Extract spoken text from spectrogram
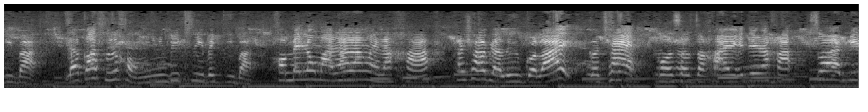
กี่บาท กซีไปกี่บาท คอมเมนต์ลงมาด้านล่างเลยนะคะ ถ้าชอบอย่าลืมกดไลค์ กดแชร์ กด subscribe ด้วยนะคะ สวัสดี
